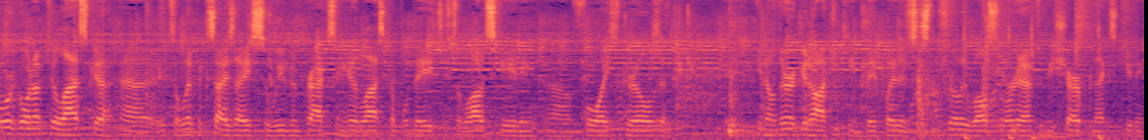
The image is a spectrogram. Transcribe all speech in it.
we're going up to Alaska. Uh, it's Olympic size ice, so we've been practicing here the last couple days. Just a lot of skating, uh, full ice drills, and you know they're a good hockey team. They play their systems really well, so we're to have to be sharp in executing.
